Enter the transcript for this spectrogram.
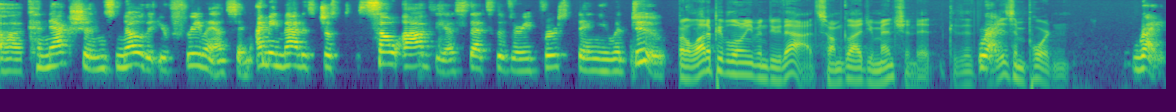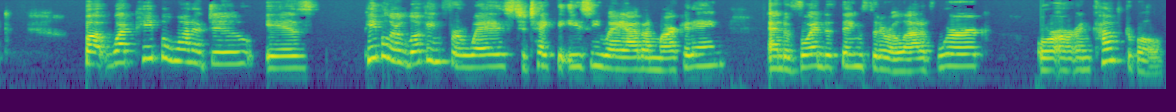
uh, connections know that you're freelancing. I mean, that is just so obvious. That's the very first thing you would do. But a lot of people don't even do that. So I'm glad you mentioned it because it, Right. it is important. Right. But what people want to do is people are looking for ways to take the easy way out on marketing and avoid the things that are a lot of work or are uncomfortable.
